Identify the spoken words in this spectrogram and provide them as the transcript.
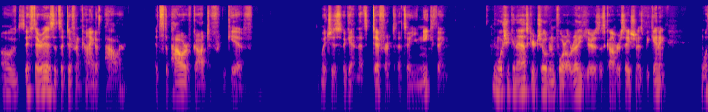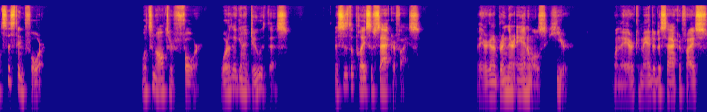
Oh, if there is, it's a different kind of power. It's the power of God to forgive, which is, again, that's different. That's a unique thing. And what you can ask your children for already here as this conversation is beginning what's this thing for? What's an altar for? What are they going to do with this? This is the place of sacrifice. They are going to bring their animals here when they are commanded to sacrifice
